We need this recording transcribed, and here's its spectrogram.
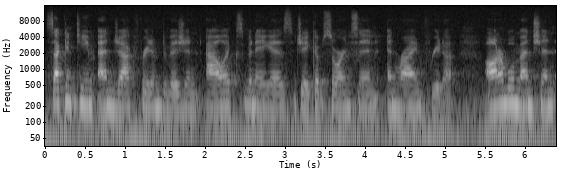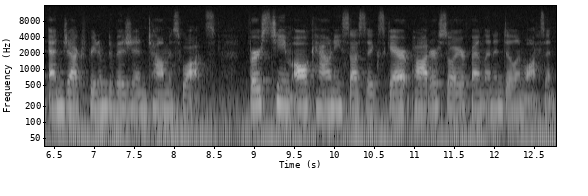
Second team NJAC Freedom Division, Alex Venegas, Jacob Sorensen, and Ryan Frieda. Honorable mention NJAC Freedom Division, Thomas Watts. First team All County Sussex, Garrett Potter, Sawyer Fenlon, and Dylan Watson.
